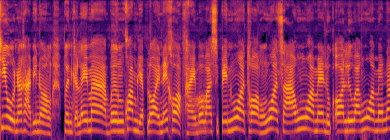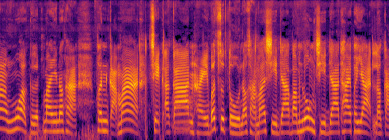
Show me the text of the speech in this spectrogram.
คิวนะคะพี่น้องเพิ่นก็เลยมาเบิงความเรียบร้อยในคอกให้บ่ว่าสิเป็นงัวทองงัวสาวงัวแม่ลูกอ่อนหรือว่างัวแม่นางงัวเกิดใหม่เนาะค่ะเพิ่นก็มาเช็คอาการให้เบิดสุดโตเนาะค่ะมาฉีดยาบำรุงฉีดยาทายพยาธิแล้วก็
